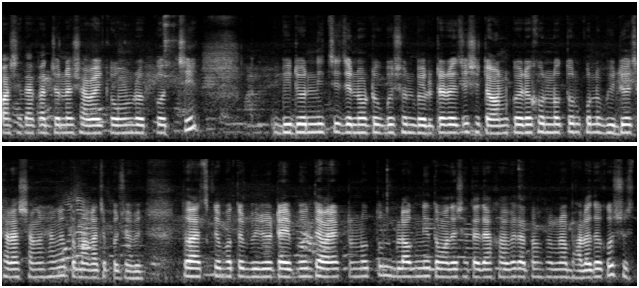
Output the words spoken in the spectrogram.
পাশে থাকার জন্য সবাইকে অনুরোধ করছি। ভিডিওর নিচে যে নোটিফিকেশন বেলটা রয়েছে সেটা অন করে রাখো, নতুন কোনো ভিডিও ছাড়ার সঙ্গে সঙ্গে তোমার কাছে পৌঁছাবে। তো আজকের মতো ভিডিওটা এই পর্যন্ত, আবার একটা নতুন ব্লগ নিয়ে তোমাদের সাথে দেখা হবে তখন তোমরা ভালো থেকো, সুস্থ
